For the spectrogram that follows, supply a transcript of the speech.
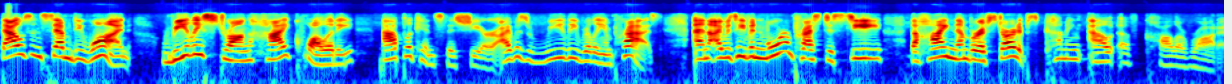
thousand seventy-one really strong, high quality applicants this year. I was really, really impressed. And I was even more impressed to see the high number of startups coming out of Colorado.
